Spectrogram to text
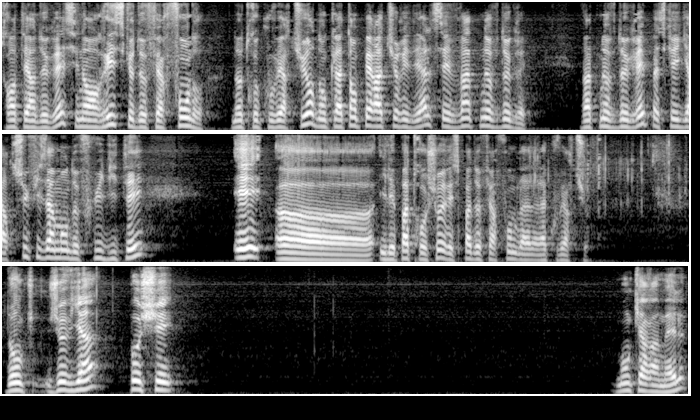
31 degrés, sinon on risque de faire fondre notre couverture. Donc la température idéale, c'est 29 degrés. 29 degrés parce qu'il garde suffisamment de fluidité et euh, il n'est pas trop chaud, il ne risque pas de faire fondre la couverture. Donc, je viens pocher mon caramel.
